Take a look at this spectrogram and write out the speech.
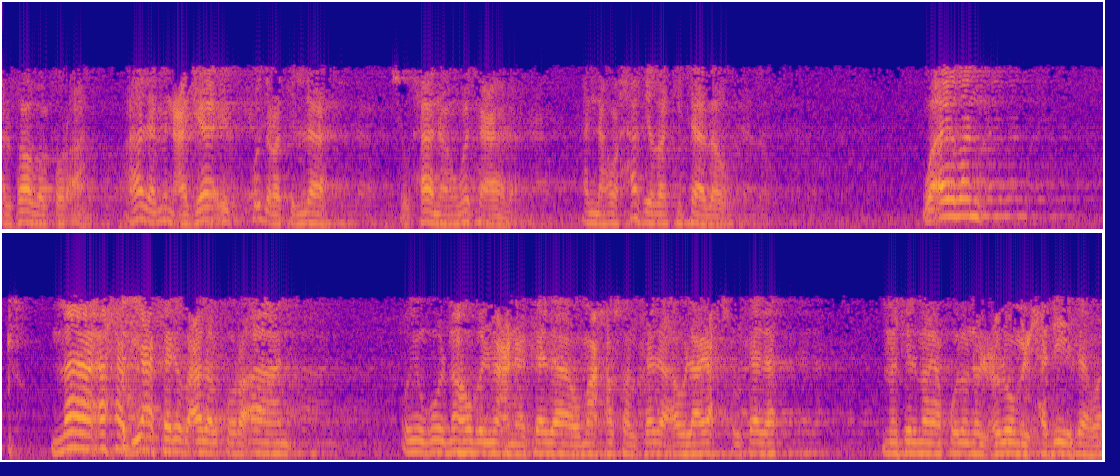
ألفاظ القرآن. هذا من عجائب قدرة الله سبحانه وتعالى أنه حفظ كتابه. وأيضا ما أحد يعترض على القرآن ويقول ما هو بالمعنى كذا أو ما حصل كذا أو لا يحصل كذا مثل ما يقولون العلوم الحديثة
